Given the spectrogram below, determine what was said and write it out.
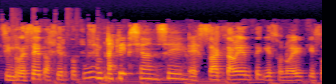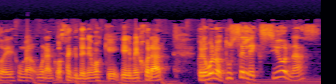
sin receta, ¿cierto? Sin prescripción, sí. Exactamente, que eso no es, que eso es una, cosa que tenemos que, que, mejorar. Pero bueno, tú seleccionas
